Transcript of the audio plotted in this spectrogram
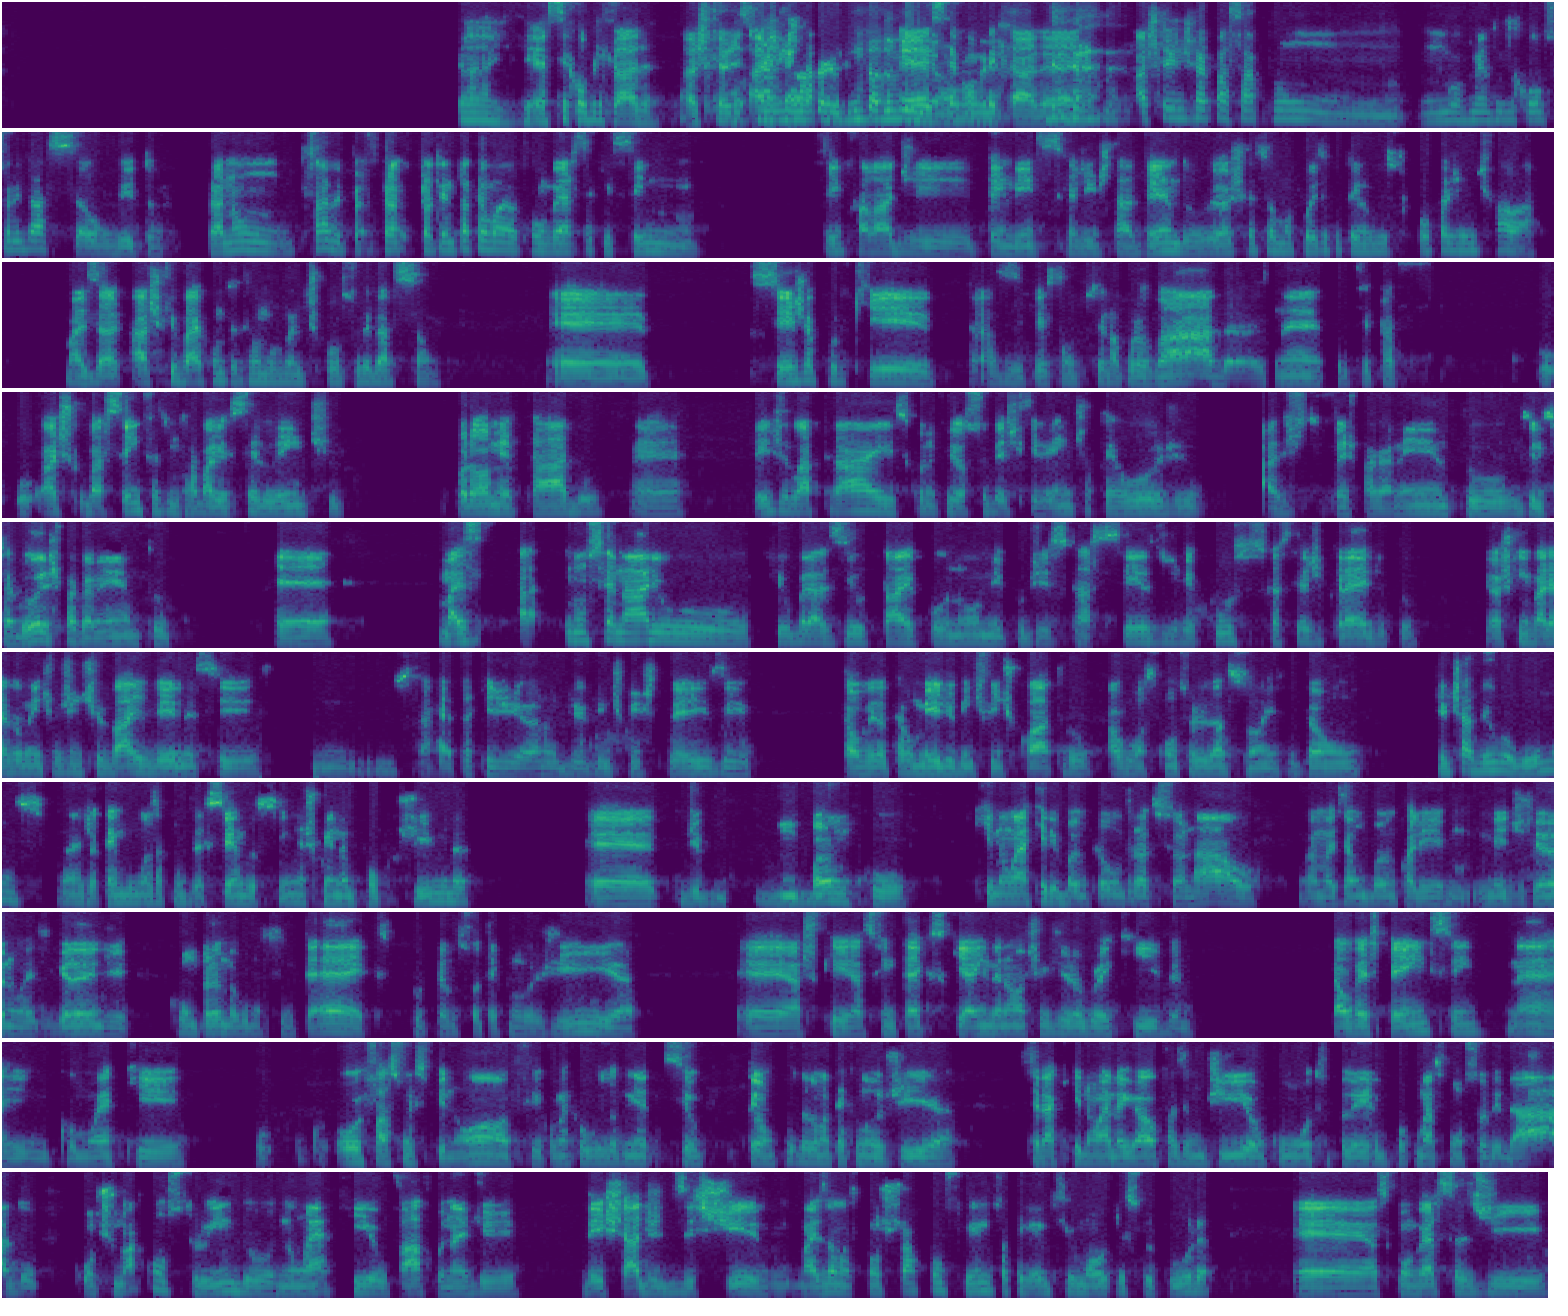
Ai, essa é complicada. Acho que, acho é a pergunta do milhão. Essa é né? complicada. É. acho que a gente vai passar por um, um movimento de consolidação, Vitor. Para não, sabe, para tentar ter uma conversa aqui sem, sem falar de tendências que a gente está vendo, eu acho que essa é uma coisa que eu tenho visto pouca gente falar. Mas a, acho que vai acontecer um movimento de consolidação. É, seja porque as IPs estão sendo aprovadas, né, porque está o, o, acho que o Bacen fez um trabalho excelente para o mercado, é, desde lá atrás, quando criou a subadquirente até hoje, as instituições de pagamento, os iniciadores de pagamento, é, mas a, num cenário que o Brasil está econômico de escassez de recursos, escassez de crédito, eu acho que invariavelmente a gente vai ver nesse nessa reta aqui de ano de 2023 e talvez até o meio de 2024, algumas consolidações. Então, a gente já viu algumas, né, já tem algumas acontecendo, assim, acho que ainda é um pouco tímida, é, de um banco que não é aquele bancão tradicional, né, mas é um banco ali mediano, mas grande, comprando algumas fintechs por, pela sua tecnologia. É, acho que as fintechs que ainda não atingiram o break-even, talvez pensem, né, em como é que ou eu faço um spin-off, como é que eu uso a minha, se eu tenho uma, uma tecnologia, Será que não é legal fazer um dia com outro player um pouco mais consolidado? Continuar construindo, não é aqui o papo, né, de deixar de desistir, mas não, mas continuar construindo, só que de uma outra estrutura. É, as conversas de,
